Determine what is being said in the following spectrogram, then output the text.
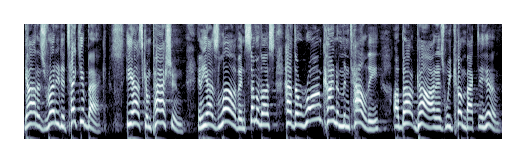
God is ready to take you back. He has compassion and He has love. And some of us have the wrong kind of mentality about God as we come back to Him.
